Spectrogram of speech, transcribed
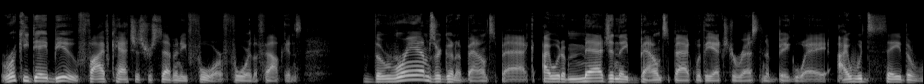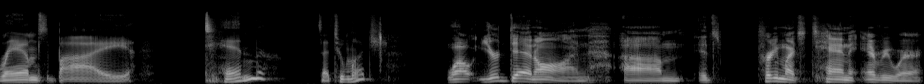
rookie debut, five catches for 74 for the Falcons. The Rams are going to bounce back. I would imagine they bounce back with the extra rest in a big way. I would say the Rams by 10. Is that too much? Well, you're dead on. Um, it's pretty much 10 everywhere.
